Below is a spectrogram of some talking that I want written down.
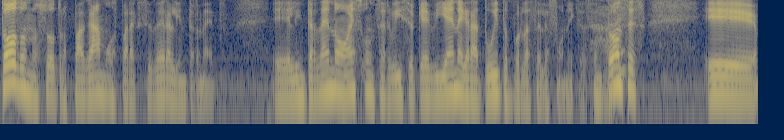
Todos nosotros pagamos para acceder al Internet. El Internet no es un servicio que viene gratuito por las telefónicas. Entonces, eh,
